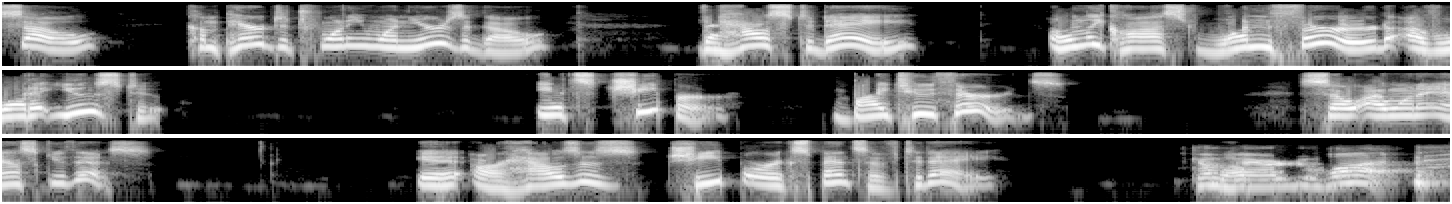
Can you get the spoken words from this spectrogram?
So, compared to 21 years ago, the house today only costs one third of what it used to. It's cheaper by two thirds. So, I want to ask you this it, Are houses cheap or expensive today? Compared well, to what?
